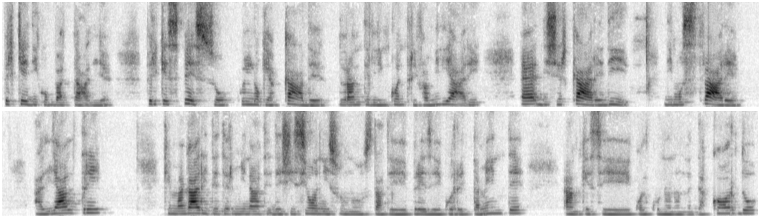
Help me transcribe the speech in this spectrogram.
Perché dico battaglie? Perché spesso quello che accade durante gli incontri familiari è di cercare di dimostrare agli altri che magari determinate decisioni sono state prese correttamente, anche se qualcuno non è d'accordo,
